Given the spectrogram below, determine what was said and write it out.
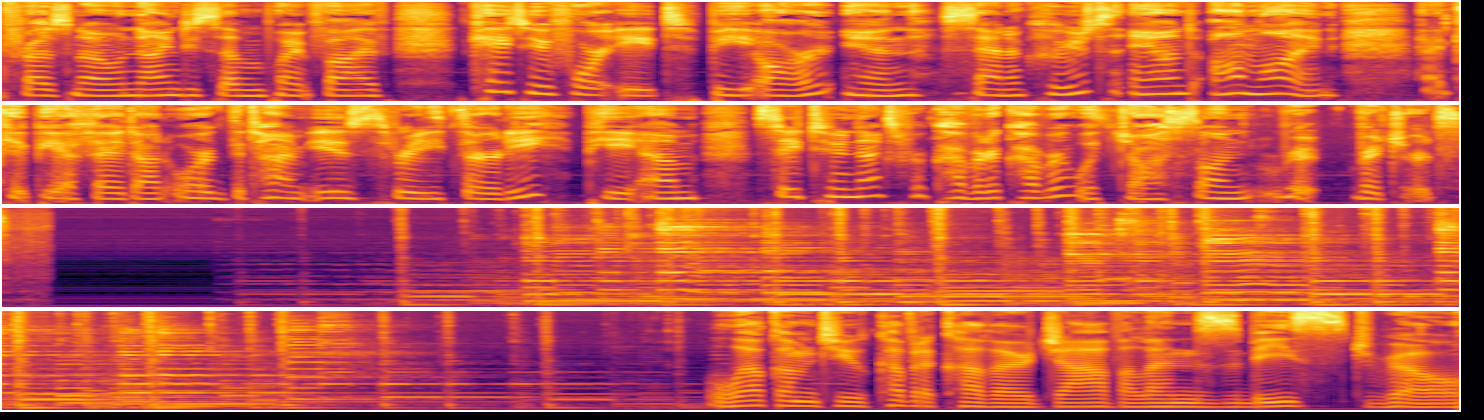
Fresno 97.5 K248BR in Santa Cruz and online at kpfa.org. The time is 3:30 p.m. Stay tuned next for Cover to Cover with Jovelyn R- Richards. Welcome to Cover to Cover Jovelyn's Bistro.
